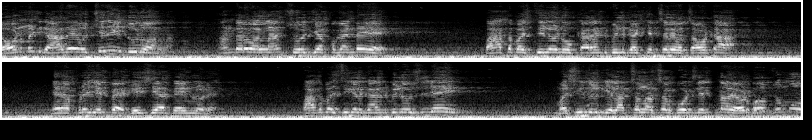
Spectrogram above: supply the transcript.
గవర్నమెంట్కి ఆదాయం వచ్చేది హిందువుల వలన. అందరి వలన అని సోది చెప్పకండి. పాత బస్తీలో నువ్వు కరెంట్ బిల్లు కట్టించలేవు చవట. నేను అప్పుడే చెప్పా కేసీఆర్ టైంలోనే. పాత బస్తీకి వెళ్ళి కరెంట్ బిల్లు వసూలు చేయి. మసీదులకి లక్షల లక్షల కోట్లు ఇస్తున్నావు. ఎవడు బాబు సొమ్ము?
